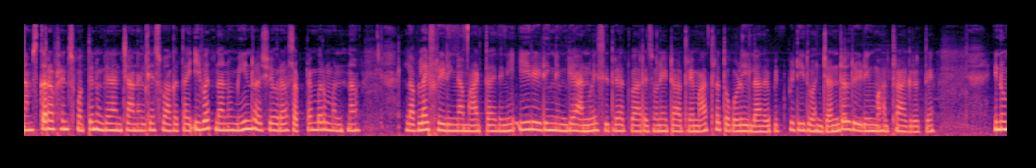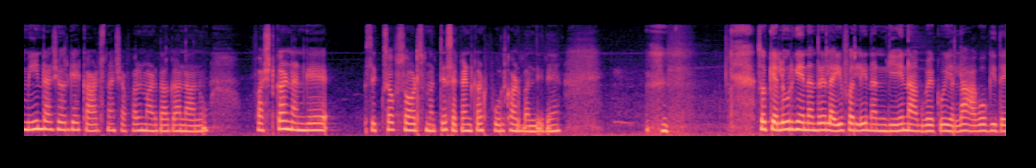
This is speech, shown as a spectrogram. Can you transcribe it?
ನಮಸ್ಕಾರ ಫ್ರೆಂಡ್ಸ್ ಮತ್ತೆ ನಿಮಗೆ ನನ್ನ ಚಾನಲ್ಗೆ ಸ್ವಾಗತ. ಇವತ್ತು ನಾನು ಮೀನ್ ರಾಶಿಯವರ ಸೆಪ್ಟೆಂಬರ್ ಮಂತ್ನ ಲವ್ ಲೈಫ್ ರೀಡಿಂಗ್ನ ಮಾಡ್ತಾ ಇದ್ದೀನಿ. ಈ ರೀಡಿಂಗ್ ನಿಮಗೆ ಅನ್ವಯಿಸಿದರೆ ಅಥವಾ ರೆಸೊನೇಟ್ ಆದರೆ ಮಾತ್ರ ತೊಗೊಳ್ಳಿ, ಇಲ್ಲಾಂದರೆ ಬಿಟ್ಬಿಟ್ಟು ಇದು ಒಂದು ಜನರಲ್ ರೀಡಿಂಗ್ ಮಾತ್ರ ಆಗಿರುತ್ತೆ. ಇನ್ನು ಮೀನ್ ರಾಶಿಯವ್ರಿಗೆ ಕಾರ್ಡ್ಸ್ನ ಶಫಲ್ ಮಾಡಿದಾಗ ನಾನು ಫಸ್ಟ್ ಕಾರ್ಡ್ ನನಗೆ ಸಿಕ್ಸ್ ಆಫ್ ಸಾರ್ಡ್ಸ್ ಮತ್ತು ಸೆಕೆಂಡ್ ಕಾರ್ಡ್ ಫೂಲ್ ಕಾರ್ಡ್ ಬಂದಿದೆ. ಸೊ ಕೆಲವ್ರಿಗೆ ಏನಂದರೆ ಲೈಫಲ್ಲಿ ನನಗೆ ಏನಾಗಬೇಕು, ಎಲ್ಲ ಆಗೋಗಿದೆ,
